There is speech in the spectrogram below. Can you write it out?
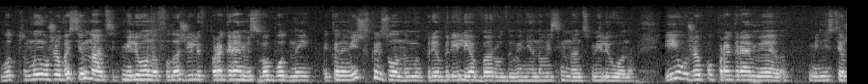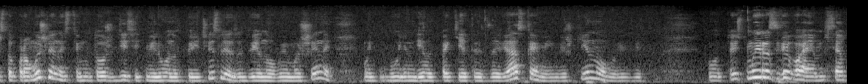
Вот мы уже 18 миллионов вложили в программе свободной экономической зоны, мы приобрели оборудование на 18 миллионов. И уже по программе Министерства промышленности мы тоже 10 миллионов перечислили за две новые машины. Мы будем делать пакеты с завязками, мешки новые. Вот. То есть мы развиваемся.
